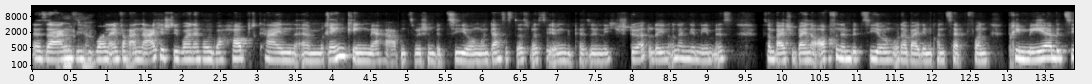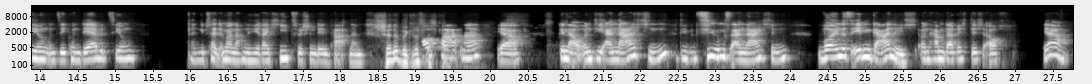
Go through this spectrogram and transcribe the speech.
Da sagen Gut, sie, ja. sie wollen einfach anarchisch, sie wollen einfach überhaupt kein ähm, Ranking mehr haben zwischen Beziehungen. Und das ist das, was sie irgendwie persönlich stört oder ihnen unangenehm ist. Zum Beispiel bei einer offenen Beziehung oder bei dem Konzept von Primärbeziehung und Sekundärbeziehung. Da gibt es halt immer noch eine Hierarchie zwischen den Partnern. Schöne Begrifflichkeit. Hauptpartner, ja, genau. Und die Anarchen, die Beziehungsanarchen, wollen es eben gar nicht und haben da richtig auch, ja,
